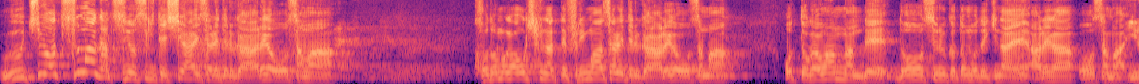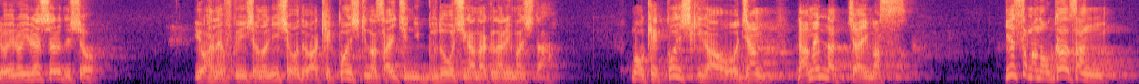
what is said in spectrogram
う。うちは妻が強すぎて支配されてるからあれが王様。子供が大きくなって振り回されてるからあれが王様夫がワンマンでどうすることもできないあれが王様いろいろいらっしゃるでしょうヨハネ福音書の2章では結婚式の最中にブドウ酒がなくなりました。もう結婚式がおじゃん。ダメになっちゃいます。イエス様のお母さん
